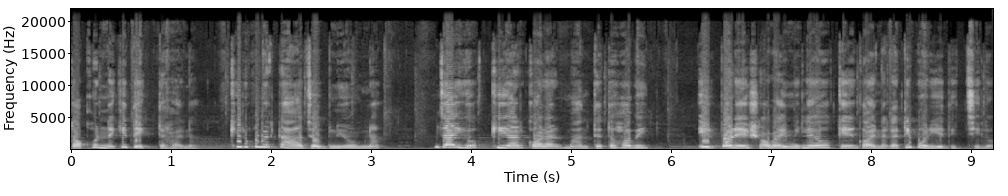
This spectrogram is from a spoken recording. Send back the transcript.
তখন নাকি দেখতে হয় না। কীরকম একটা আজব নিয়ম না? যাই হোক, কি আর করার, মানতে তো হবেই। এরপরে সবাই মিলে ওকে গয়নাগাটি পরিয়ে দিচ্ছিল।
